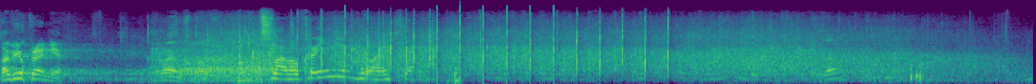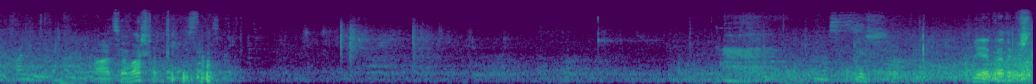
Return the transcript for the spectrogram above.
Слава Україні! Слава Україні! Героям слава! А, це ваше? Лія, куди ти пішла?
